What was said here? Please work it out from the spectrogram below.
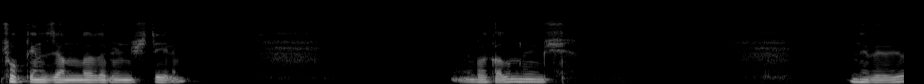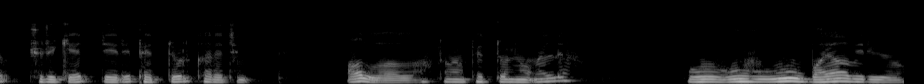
Çok deniz canlıları da bilmiş değilim. Bakalım neymiş. Ne veriyor? Çürük et, deri, petrol, karatin. Allah Allah. Tamam petrol normalde. Oo, oo, oo, bayağı veriyor.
